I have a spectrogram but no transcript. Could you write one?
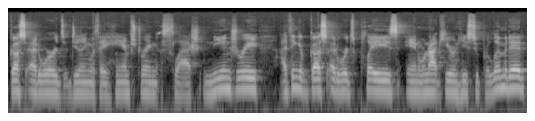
Gus Edwards, dealing with a hamstring slash knee injury. I think if Gus Edwards plays and we're not hearing he's super limited,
